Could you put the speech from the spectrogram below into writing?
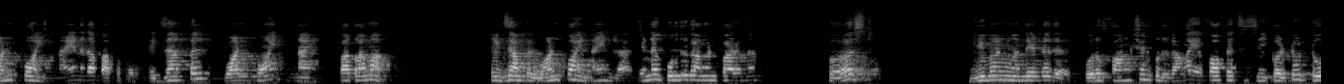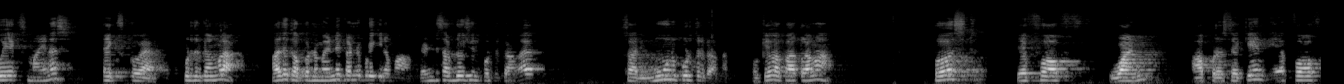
ஒன் பாயிண்ட் நைன் தான் பார்க்க போறோம். எக்ஸாம்பிள் ஒன் பாயிண்ட் நைன் பார்க்கலாமா? எக்ஸாம்பிள் ஒன் பாயிண்ட் நைன்ல என்ன கொடுத்துருக்காங்கன்னு பாருங்க. ஃபர்ஸ்ட் கிவன் வந்து என்னது? ஒரு ஃபங்க்ஷன் கொடுத்துருக்காங்க. F of X is equal to two X minus X square கொடுத்துருக்காங்களா? அதுக்கப்புறம் நம்ம என்ன கண்டுபிடிக்கணுமா? ரெண்டு சப்டிவிஷன் கொடுத்துருக்காங்க. சாரி மூணு கொடுத்துருக்காங்க. ஓகேவா பார்க்கலாமா? ஃபர்ஸ்ட் எஃப் ஆஃப் ஒன் அப்புறம் second F of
